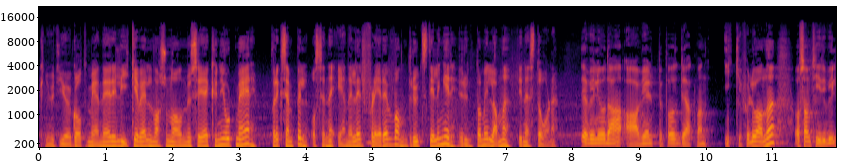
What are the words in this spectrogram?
Knut Gjøgodt mener likevel Nasjonalmuseet kunne gjort mer, f.eks. å sende en eller flere vandreutstillinger rundt om i landet de neste årene. Det vil jo da avhjelpe på det at man ikke får låne, og samtidig vil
